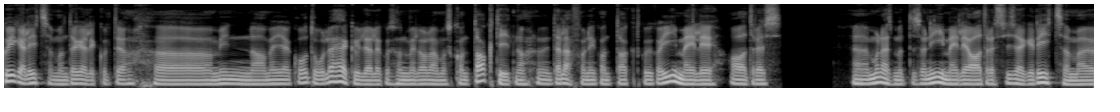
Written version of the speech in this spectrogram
kõige lihtsam on tegelikult jah, äh, minna meie koduleheküljele, kus on meil olemas kontaktid, noh, telefoni kontakt kui ka emaili aadress. Äh, mõnes mõttes on emaili aadress isegi lihtsam, äh,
